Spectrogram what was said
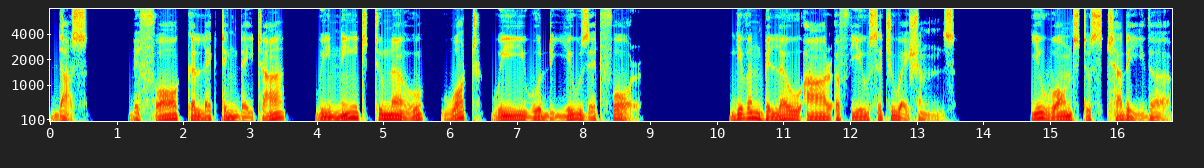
Thus, before collecting data, we need to know what we would use it for. Given below are a few situations. You want to study the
